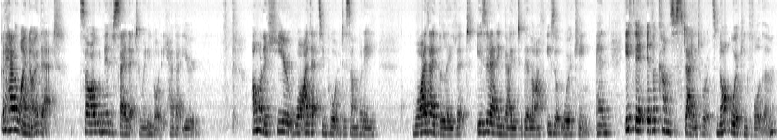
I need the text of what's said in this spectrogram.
But how do I know that? So I would never say that to anybody. How about you? I want to hear why that's important to somebody why they believe it, is it adding value to their life, is it working? And if there ever comes a stage where it's not working for them,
